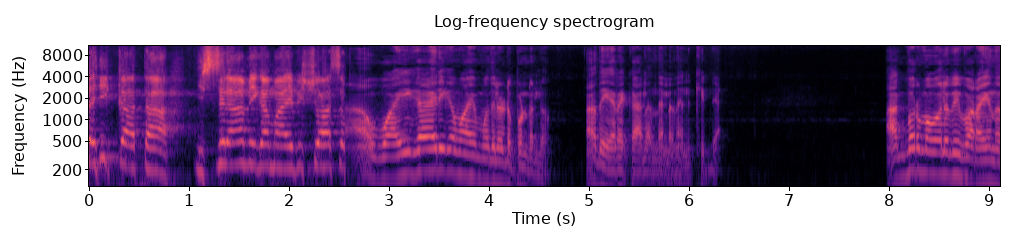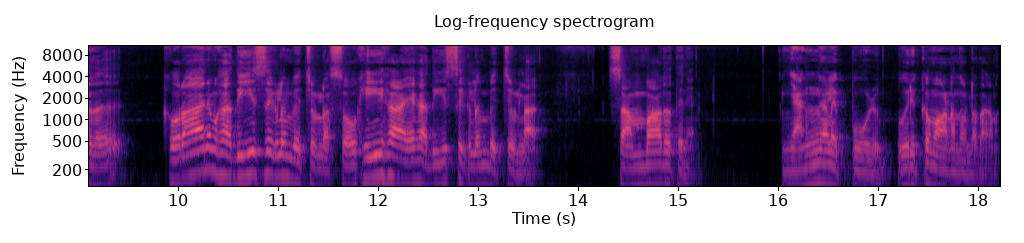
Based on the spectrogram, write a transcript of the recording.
സഹിക്കാത്ത ഇസ്ലാമികമായ വിശ്വാസം വൈകാരികമായ മുതലെടുപ്പുണ്ടല്ലോ. അത് ഏറെക്കാലം നിലനിൽക്കില്ല. അക്ബർ മൗലവി പറയുന്നത് ഖുറാനും ഹദീസുകളും വെച്ചുള്ള സൊഹീഹായ ഹദീസുകളും വെച്ചുള്ള സംവാദത്തിന് ഞങ്ങളെപ്പോഴും ഒരുക്കമാണെന്നുള്ളതാണ്.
